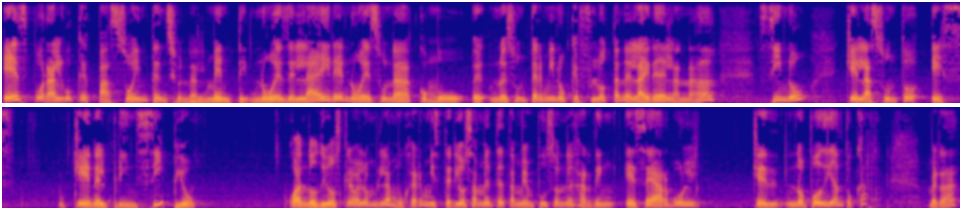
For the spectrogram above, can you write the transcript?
es por algo que pasó intencionalmente, no es del aire, no es una como eh, no es un término que flota en el aire de la nada, sino que el asunto es que en el principio cuando Dios creó al hombre y la mujer, misteriosamente también puso en el jardín ese árbol que no podían tocar, ¿verdad?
